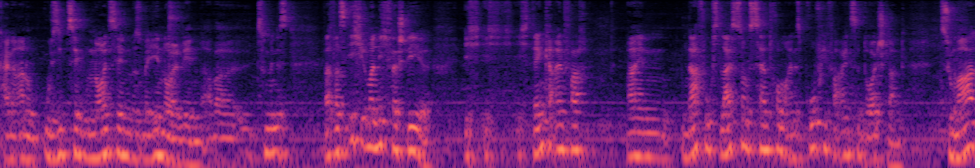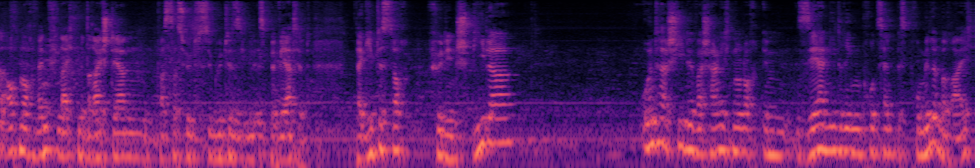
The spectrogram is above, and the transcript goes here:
keine Ahnung, U17, U19 müssen wir eh neu reden, aber zumindest, was, was ich immer nicht verstehe, ich, ich, ich denke einfach, ein Nachwuchsleistungszentrum eines Profivereins in Deutschland. Zumal auch noch, wenn vielleicht mit drei Sternen, was das höchste Gütesiegel ist, bewertet. Da gibt es doch für den Spieler Unterschiede wahrscheinlich nur noch im sehr niedrigen Prozent- bis Promille-Bereich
